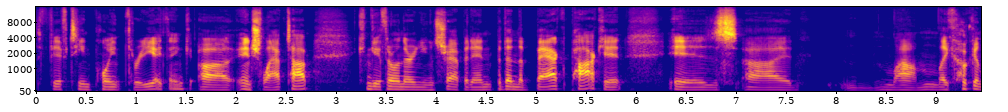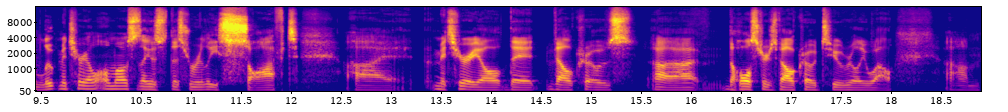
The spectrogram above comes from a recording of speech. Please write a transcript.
15.3 i think uh, inch laptop. Can get thrown there and you can strap it in. But then the back pocket is uh, um, like hook and loop material almost. It's like this, this really soft uh, material that velcros uh, the holsters velcro to really well. Um,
